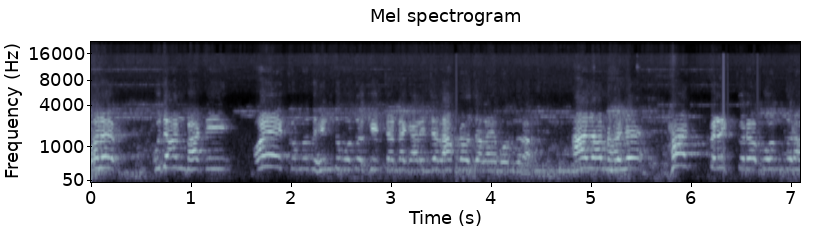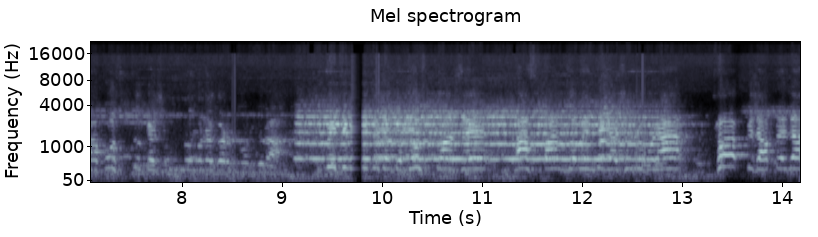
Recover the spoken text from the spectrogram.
বলে উদান ভাটি, অনেক মতো হিন্দু মতো খ্রিস্টানরা গাড়ি চালা আমরাও চালাই বন্ধুরা। আজান হলে হাত ব্রেক করে বন্ধুরা, বস্তুকে শূন্য মনে করেন বন্ধুরা। পৃথিবীতে যত বস্তু আছে, আসমান জমিন থেকে শুরু করে সব কিছু, আপনি যা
